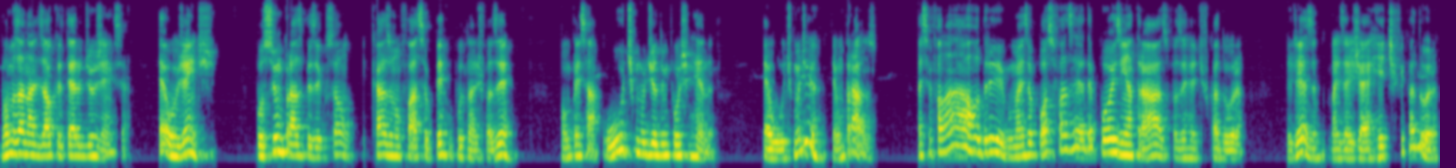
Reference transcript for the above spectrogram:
Vamos analisar o critério de urgência. É urgente? Possui um prazo para execução? E caso não faça, eu perco a oportunidade de fazer? Vamos pensar. O último dia do imposto de renda. É o último dia, tem um prazo. Aí você fala, ah, Rodrigo, mas eu posso fazer depois em atraso, fazer retificadora. Beleza? Mas aí já é retificadora.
